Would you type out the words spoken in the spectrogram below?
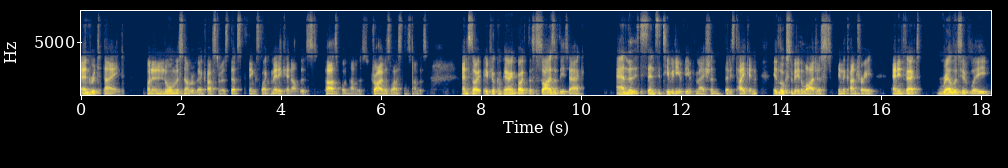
and retained on an enormous number of their customers. That's things like Medicare numbers, passport numbers, driver's license numbers. And so if you're comparing both the size of the attack and the sensitivity of the information that is taken, it looks to be the largest in the country. And in fact, relatively,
